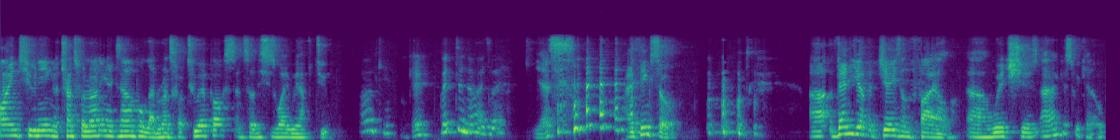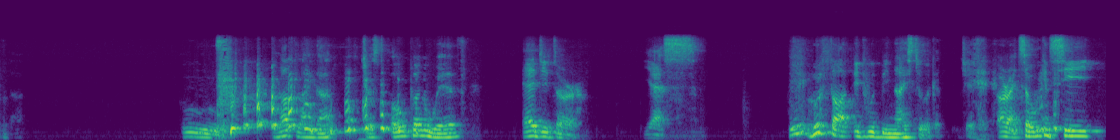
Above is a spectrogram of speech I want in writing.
fine tuning, a transfer learning example that runs for two epochs, and so this is why we have two. Okay. Okay? Good to know as well. Yes, I think so. Uh, then you have a JSON file, uh, which is, I guess we can open that. Ooh, not like that. Just open with editor. Yes. Who, who thought it would be nice to look at JSON? All right, so we can see.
